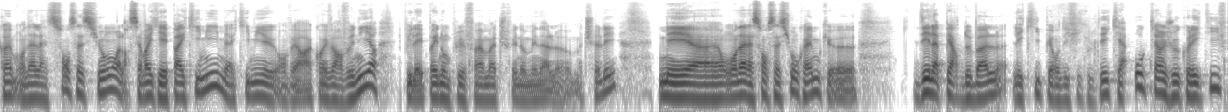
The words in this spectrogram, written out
quand même, on a la sensation. Alors, c'est vrai qu'il n'y avait pas Hakimi, mais Hakimi, on verra quand il va revenir. Et puis, il n'avait pas non plus fait un match phénoménal, euh, match aller. Mais on a la sensation quand même que dès la perte de balle, l'équipe est en difficulté, qu'il n'y a aucun jeu collectif.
